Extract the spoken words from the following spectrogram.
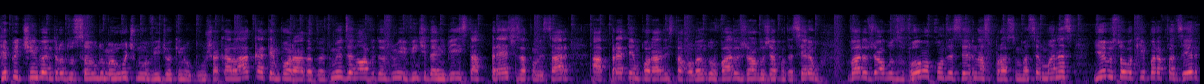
Repetindo a introdução do meu último vídeo aqui no Boom Shakalaka, a temporada 2019-2020 da NBA está prestes a começar, a pré-temporada está rolando, vários jogos já aconteceram, vários jogos vão acontecer nas próximas semanas, e eu estou aqui para fazer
